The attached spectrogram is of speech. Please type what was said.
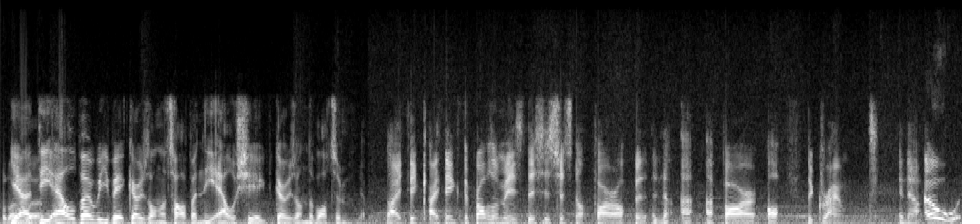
what yeah, I've the elbowy bit goes on the top and the L shape goes on the bottom. I think I think the problem is this is just not far off en- uh, uh, far off the ground enough. Oh,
